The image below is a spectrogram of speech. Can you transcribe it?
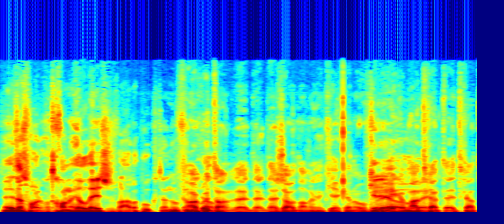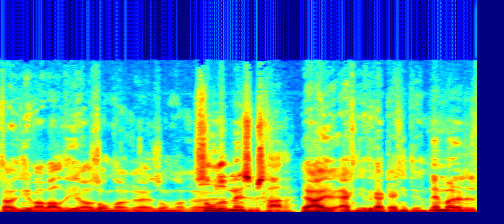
Dat wordt gewoon een heel lezenswaardig boek. Dan hoef je Nou goed, al- dan, eh, daar zou ik dan nog een keer kunnen overwegen. Maar het gaat, het gaat in ieder geval wel in ieder geval zonder... eh, zonder, eh, zonder mensen beschadigen. Ja, echt niet. Dat ga ik echt niet doen. Nee, maar dat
